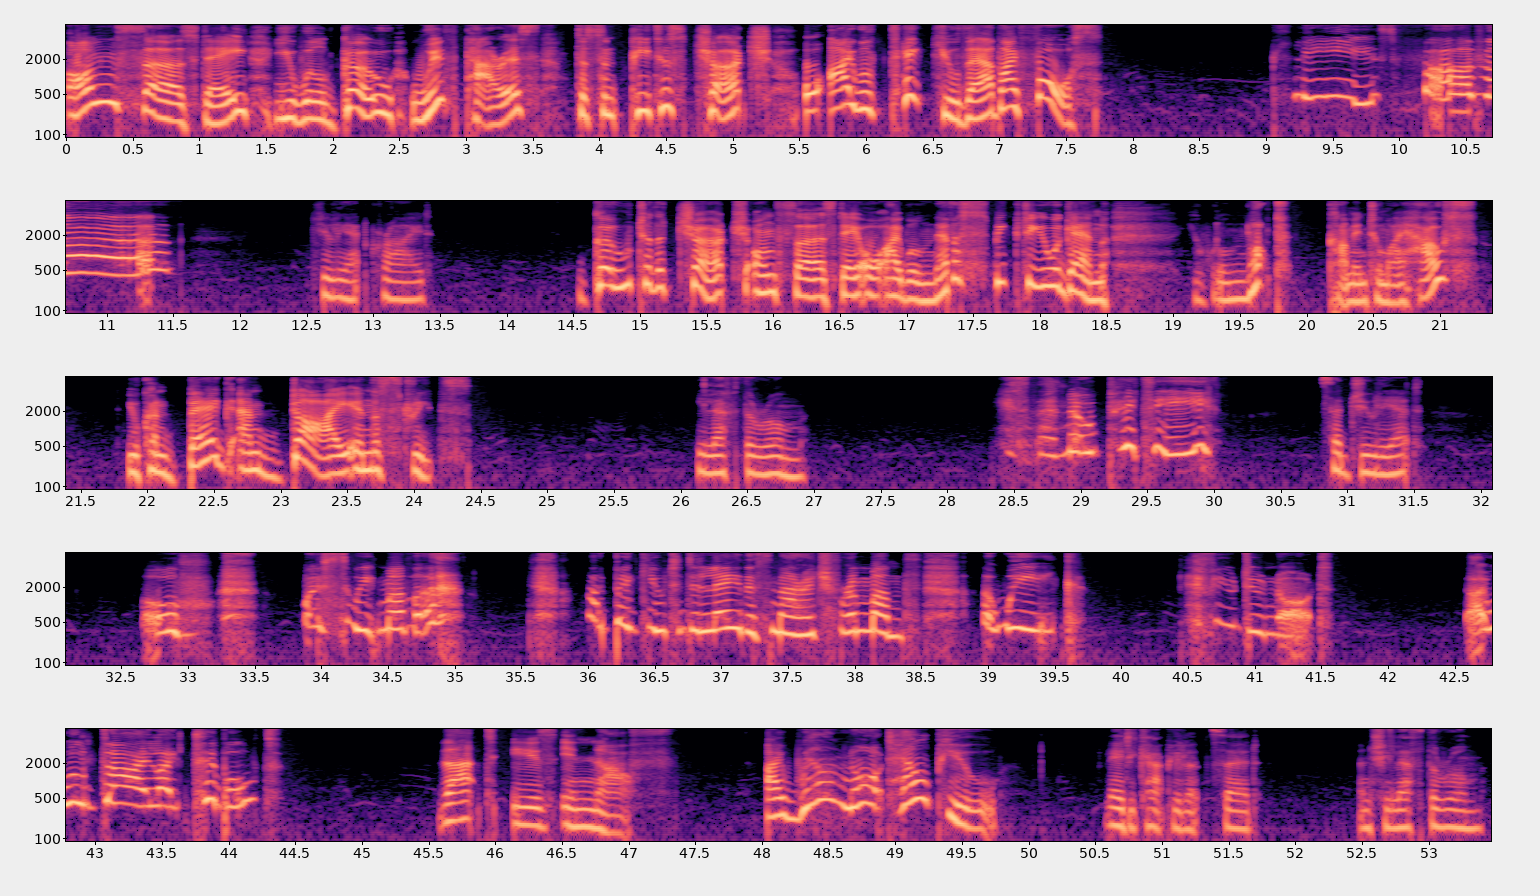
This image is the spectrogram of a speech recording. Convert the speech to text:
On Thursday, you will go with Paris to St. Peter's Church, or I will take you there by force. Please, father, Juliet cried. Go to the church on Thursday, or I will never speak to you again. You will not come into my house. You can beg and die in the streets. He left the room. Is there no pity? said Juliet. Oh, my sweet mother, I beg you to delay this marriage for a month, a week. If you do not, I will die like Tybalt. That is enough. I will not help you, Lady Capulet said, and she left the room.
